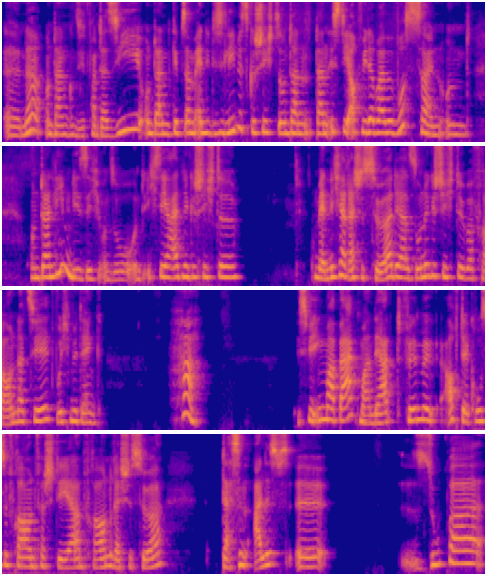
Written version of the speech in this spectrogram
äh, ne? Und dann kommt die Fantasie und dann gibt's am Ende diese Liebesgeschichte und dann, dann ist die auch wieder bei Bewusstsein und, und dann lieben die sich und so. Und ich sehe halt eine Geschichte, ein männlicher Regisseur, der so eine Geschichte über Frauen erzählt, wo ich mir denk, ha, ist wie Ingmar Bergmann, der hat Filme, auch der große Frauenversteher und Frauenregisseur. Das sind alles äh, super,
